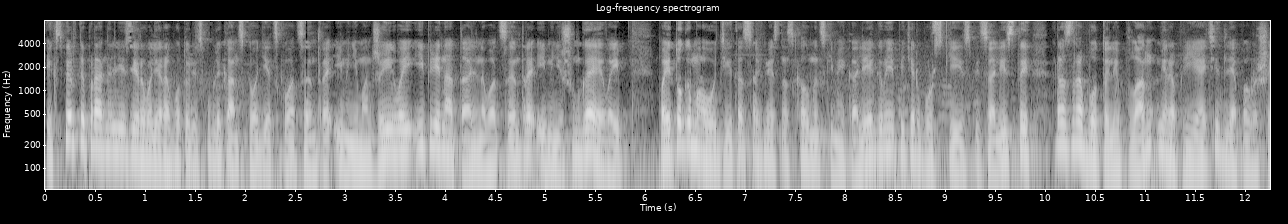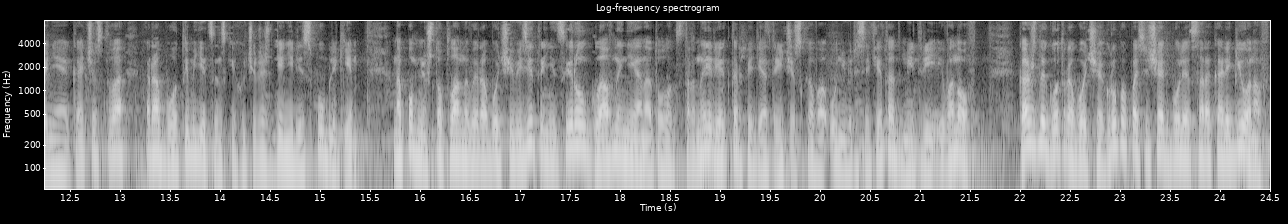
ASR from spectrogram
Эксперты проанализировали работу Республиканского детского центра имени Манджиевой и перинатального центра имени Шунгаевой. По итогам аудита совместно с калмыцкими коллегами петербургские специалисты разработали план мероприятий для повышения качества работы медицинских учреждений республики. Напомню, что плановый рабочий визит инициировал главный неонатолог страны, ректор педиатрического университета университета Дмитрий Иванов. Каждый год рабочая группа посещает более 40 регионов.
